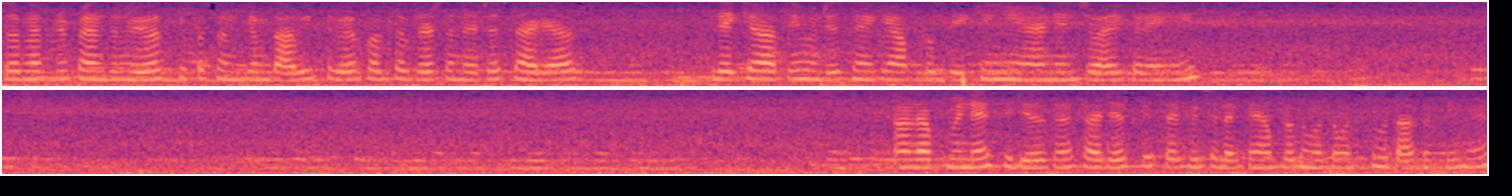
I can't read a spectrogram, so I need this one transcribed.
तो मैं अपने फ्रेंड्स एंड व्यूअर्स की पसंद के मुताबिक से वे फल अपडेट्स एंड लेटेस्ट आइडियाज़ लेके आती हूँ जिसमें कि आप लोग देखेंगे एंड इन्जॉय करेंगी। एंड आप मेरे नेक्स्ट वीडियोस में टाइप के अच्छे लगते हैं, आप लोग हमें कमेंट्स में बता सकते हैं।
